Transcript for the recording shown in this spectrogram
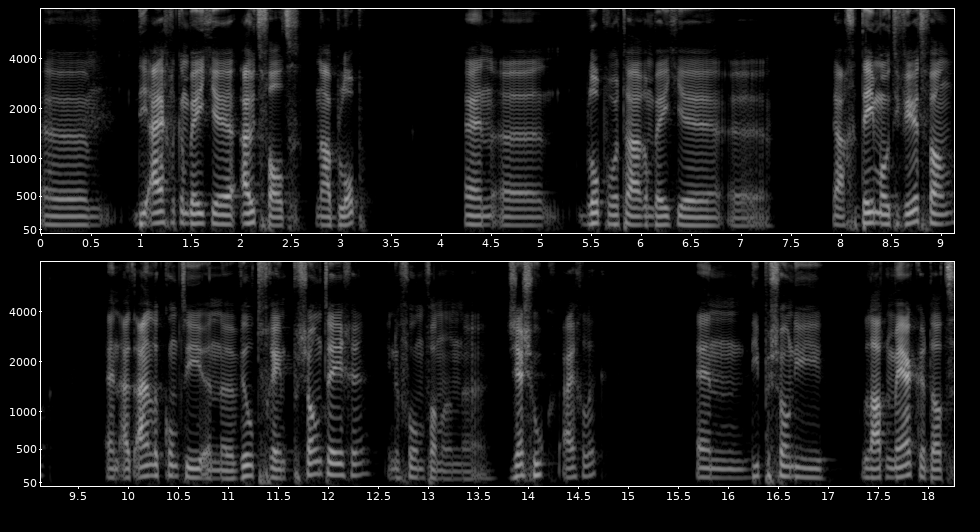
Ehm, die eigenlijk een beetje uitvalt naar Blob. En eh, Blob wordt daar een beetje eh, ja, gedemotiveerd van. En uiteindelijk komt hij een eh, wildvreemd persoon tegen. In de vorm van een zeshoek eigenlijk. En die persoon die laat merken dat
